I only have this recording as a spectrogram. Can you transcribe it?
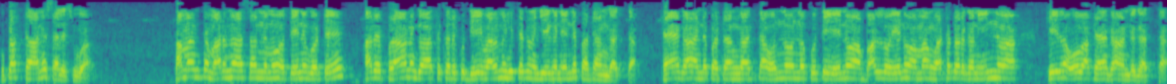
උපස්ථාන සැලසුවා. තමන්ට මරණාසන්න මොහොතේනකොට අර ප්‍රාණඝාත කරපු දේවල්ම හිතට නැගීගෙන එන්න පටන් ගත්තා. කෑ ගහන්න පටන් ගත්තා. ඔන්න ඔන්න පුතේ එනවා බල්ලෝ එනවා මං වට කරගෙන ඉන්නවා කියලා ඕවා කෑ ගහන්න ගත්තා.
